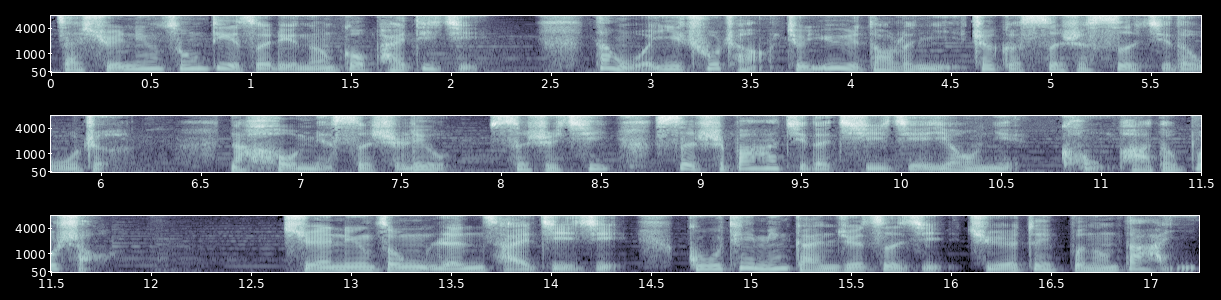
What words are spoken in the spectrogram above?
在玄灵宗弟子里能够排第几，但我一出场就遇到了你这个四十四级的武者，那后面四十六、四十七、四十八级的七阶妖孽恐怕都不少。玄灵宗人才济济，古天明感觉自己绝对不能大意。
